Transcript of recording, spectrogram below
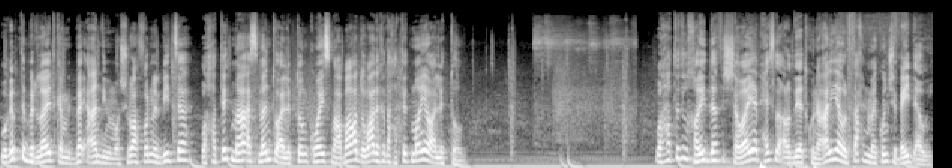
وجبت برلايت كان متبقي عندي من مشروع فرن البيتزا وحطيت معاه أسمنت وقلبتهم كويس مع بعض وبعد كده حطيت مية وقلبتهم. وحطيت الخليط ده في الشواية بحيث الأرضية تكون عالية والفحم ما يكونش بعيد قوي.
